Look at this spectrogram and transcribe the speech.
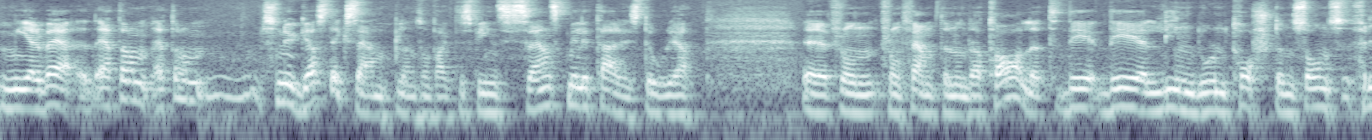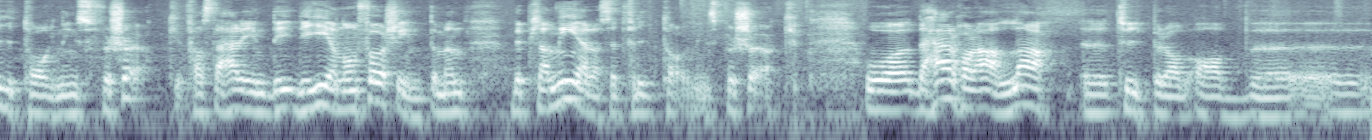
mer, ett, av de, ett av de snyggaste exemplen som faktiskt finns i svensk militärhistoria eh, från, från 1500-talet det, det, är Lindorm Torstenssons fritagningsförsök. Fast det, här är, det, det, genomförs inte men det planeras ett fritagningsförsök. Och det här har alla eh, typer av, av eh,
